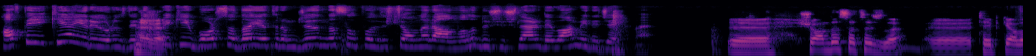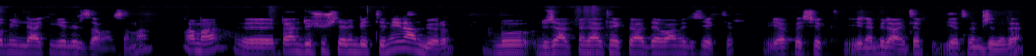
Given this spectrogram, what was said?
Haftayı ikiye ayırıyoruz dedik. Evet. Peki borsada yatırımcı nasıl pozisyonlar almalı? Düşüşler devam edecek mi? Ee, şu anda satıcılı. Ee, tepki alımı illaki gelir zaman zaman. Ama e, ben düşüşlerin bittiğine inanmıyorum. Bu düzeltmeler tekrar devam edecektir. Yaklaşık yine bir aydır yatırımcılara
